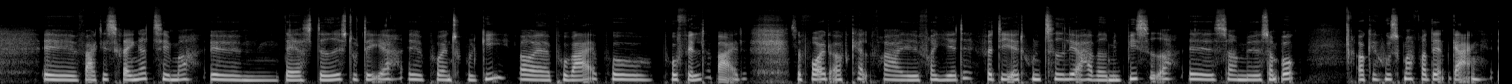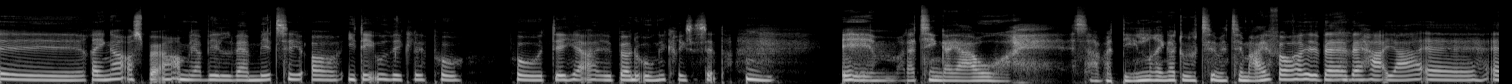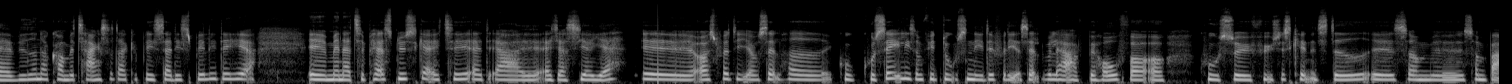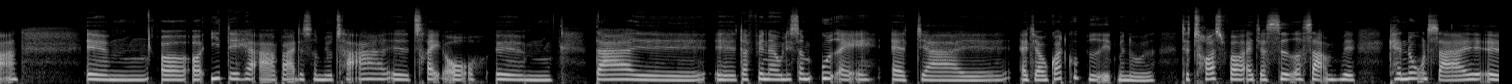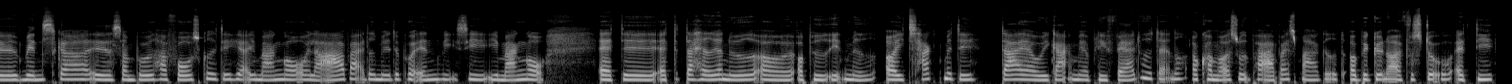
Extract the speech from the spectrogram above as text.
øh, faktisk ringer til mig, øh, da jeg stadig studerer øh, på antropologi og er på vej på, på feltarbejde. Så får jeg et opkald fra, øh, fra Jette, fordi at hun tidligere har været min bisidder øh, som, øh, som ung og kan huske mig fra den gang, øh, ringer og spørger, om jeg vil være med til at idéudvikle på, på det her øh, børne-unge krisecenter. Mm. Øhm, og der tænker jeg jo, altså, hvad delen ringer du til, til mig for? Øh, hvad, ja. hvad har jeg af, af viden og kompetencer, der kan blive sat i spil i det her? Øh, men er tilpas nysgerrig til, at jeg, øh, at jeg siger ja. Øh, også fordi jeg jo selv havde kunne, kunne se ligesom fidusen i det, fordi jeg selv ville have haft behov for at kunne søge fysisk hen et sted øh, som, øh, som barn. Øhm, og, og i det her arbejde, som jo tager øh, tre år, øhm, der, øh, øh, der finder jeg jo ligesom ud af, at jeg, øh, at jeg jo godt kunne byde ind med noget. Til trods for, at jeg sidder sammen med kanon seje øh, mennesker, øh, som både har forsket i det her i mange år, eller arbejdet med det på anden vis i, i mange år, at, øh, at der havde jeg noget at, at byde ind med. Og i takt med det, der er jeg jo i gang med at blive færdiguddannet, og kommer også ud på arbejdsmarkedet, og begynder at forstå, at de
